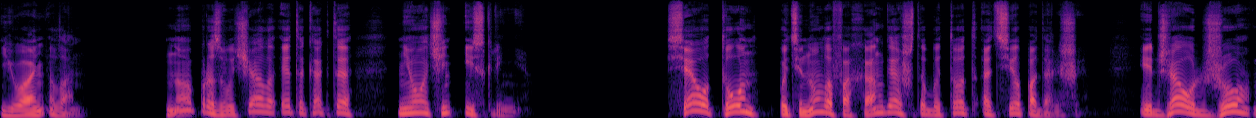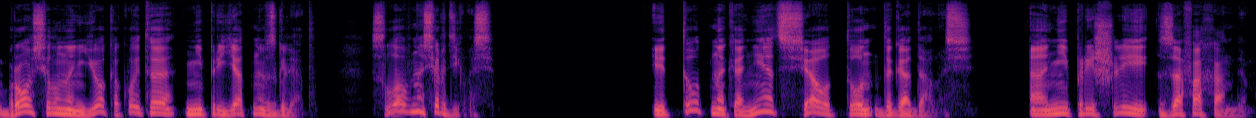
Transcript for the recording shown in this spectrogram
Юань Лан. Но прозвучало это как-то не очень искренне. Сяо Тун потянула Фаханга, чтобы тот отсел подальше. И Джао Джо бросила на нее какой-то неприятный взгляд, словно сердилась. И тут, наконец, Сяо Тун догадалась. Они пришли за Фахангом.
